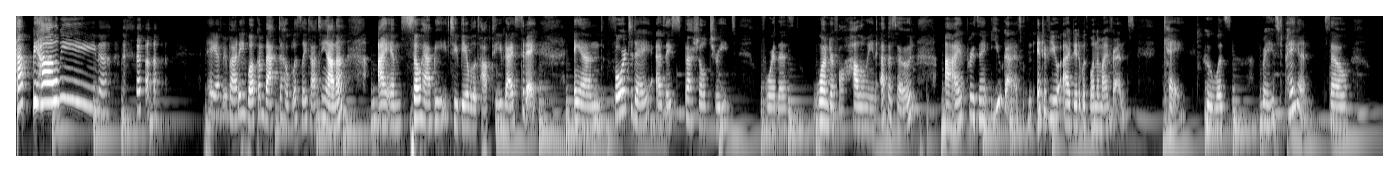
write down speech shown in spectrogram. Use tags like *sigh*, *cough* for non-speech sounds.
Happy Halloween! *laughs* hey, everybody, welcome back to Hopelessly Tatiana. I am so happy to be able to talk to you guys today. And for today, as a special treat for this wonderful Halloween episode, I present you guys with an interview I did with one of my friends, Kay, who was raised pagan. So,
